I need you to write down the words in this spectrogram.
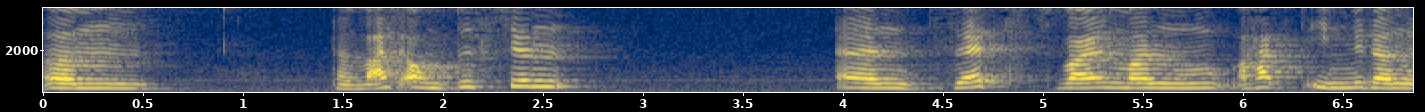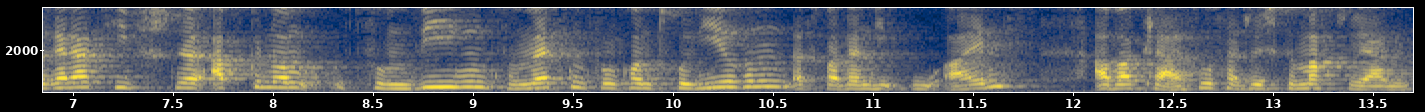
ähm, dann war ich auch ein bisschen entsetzt, weil man hat ihn mir dann relativ schnell abgenommen zum Wiegen, zum Messen, zum Kontrollieren. Das war dann die U1. Aber klar, es muss natürlich gemacht werden.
